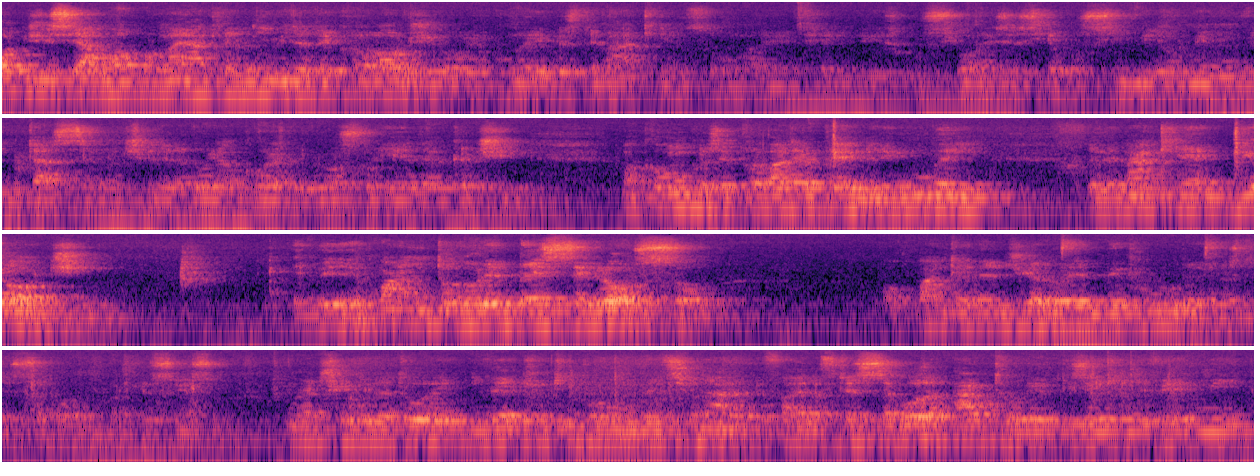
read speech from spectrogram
oggi siamo ormai anche al limite tecnologico, alcune di queste macchine insomma c'è di discussione se sia possibile o meno inventarsi un acceleratore ancora più grosso di EDHC, ma comunque se provate a prendere i numeri delle macchine di oggi e vedere quanto dovrebbe essere grosso o quanta energia dovrebbe produrre, la stessa cosa, perché senso. Un acceleratore di vecchio tipo convenzionale per fare la stessa cosa, altro che il disegno dei fermi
